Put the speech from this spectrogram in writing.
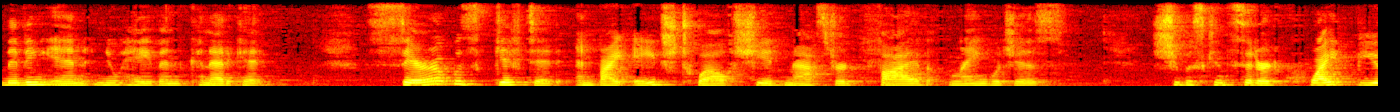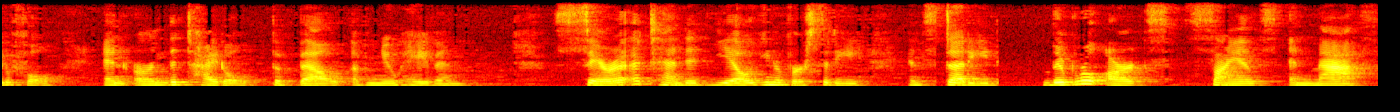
living in New Haven, Connecticut. Sarah was gifted and by age 12 she had mastered five languages. She was considered quite beautiful and earned the title the Belle of New Haven. Sarah attended Yale University and studied liberal arts, science, and math.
